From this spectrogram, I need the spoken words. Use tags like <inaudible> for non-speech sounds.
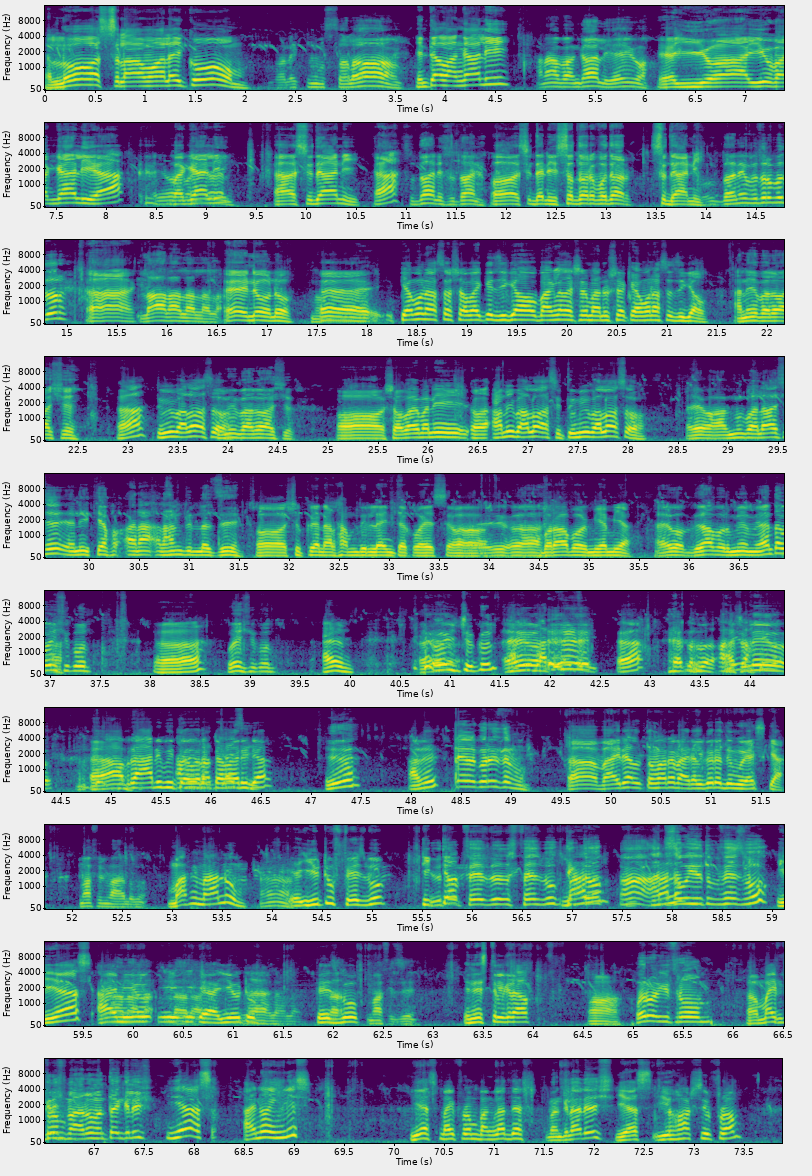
Hello আসসালামু আলাইকুম। ওয়ালাইকুম আসসালাম। ইন্তা বাঙালি? আনা বাঙালি আইয়ো। আইয়ো আইয়ো বাঙালি হ্যাঁ? বাঙালি হ্যাঁ, সুদানি হ্যাঁ? সুদানি সুদানি। ও সুদানি সদর বদর সুদানি। সুদানি বদর বদর? হ্যাঁ। লা লা লা লা এই হ্যাঁ, নো নো। কেমন আছো সবাইকে? জিগাও বাংলাদেশের মানুষরা কেমন আছো জিগাও? আনে ভালো আছে। হ্যাঁ তুমি ভালো আছো? তুমি ভালো আছো। ও সবাই মানে আমি ভালো আছি। তুমি ভালো আছো? ايوه من بلاش يعني كيف انا الحمد لله زين اه شكرا الحمد لله انت كويس اه ايوه برابر 100 100 ايوه برابر 100 100 انت وين شغل؟ اه وين شغل؟ انا ওই শুকুল আসলে আমরা আরবি তো টামারিটা আমি ভাইরাল করে দেবো ভাইরাল তোমার ভাইরাল করে দেবো আজকে মাফি মালুম মাফি মালুম YouTube Facebook TikTok, Facebook, TikTok. Ah, so YouTube, Facebook. Yes, I'm you. Yeah, YouTube, Facebook. माफी In Instagram. Ah. Where are you from? Uh, my English from. मालूम अंत English? Yes, I know English. Yes, my from Bangladesh. Bangladesh. Yes, you are you from?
